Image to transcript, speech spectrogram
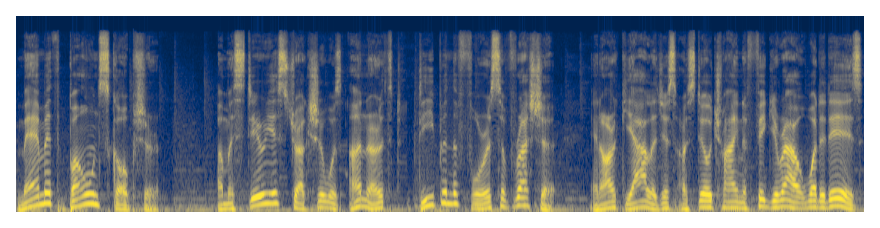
Mammoth Bone Sculpture A mysterious structure was unearthed deep in the forests of Russia, and archaeologists are still trying to figure out what it is.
